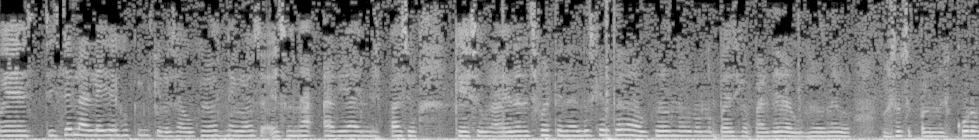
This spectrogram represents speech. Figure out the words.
Pues dice la ley de Hawking que los agujeros negros es una área en el espacio que su gravedad es fuerte. La luz que entra al agujero negro no puede escapar del agujero negro, por eso se pone oscuro.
